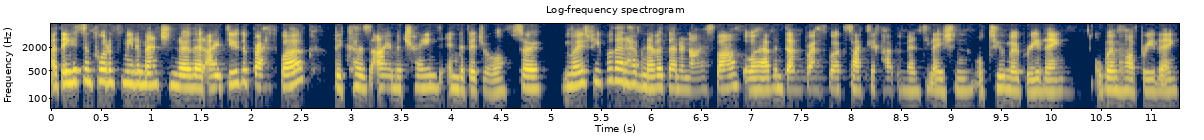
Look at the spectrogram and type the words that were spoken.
I think it's important for me to mention though that I do the breath work because I am a trained individual. So most people that have never done an ice bath or haven't done breath work, cyclic hyperventilation or tummo breathing or Wim Hof breathing,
